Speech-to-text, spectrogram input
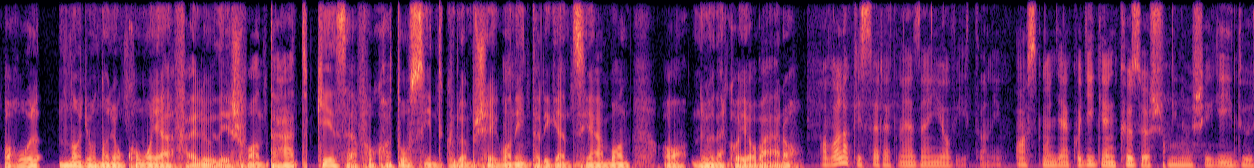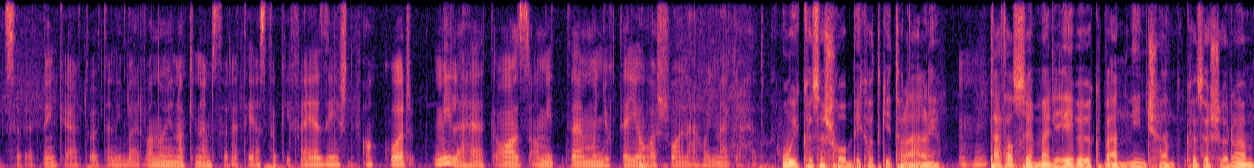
ahol nagyon-nagyon komoly elfejlődés van, tehát kézzelfogható szint különbség van intelligenciában a nőnek a javára. Ha valaki szeretne ezen javítani, azt mondják, hogy igen, közös minőségi időt szeretnénk eltölteni, bár van olyan, aki nem szereti ezt a kifejezést, akkor mi lehet az, amit mondjuk te javasolnál, hogy meg lehet? Új közös hobbikat kitalálni. Uh-huh. Tehát az, hogy a meglévőkben nincsen közös öröm,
